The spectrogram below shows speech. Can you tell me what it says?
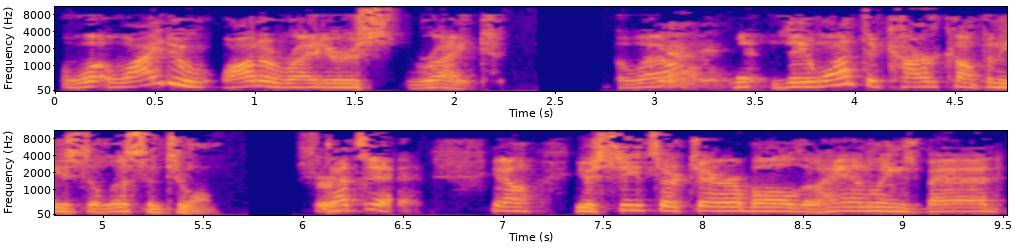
wh- why do auto writers write? Well, Yeah. they- want the car companies to listen to them. Sure. That's it. You know, your seats are terrible, the handling's bad.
